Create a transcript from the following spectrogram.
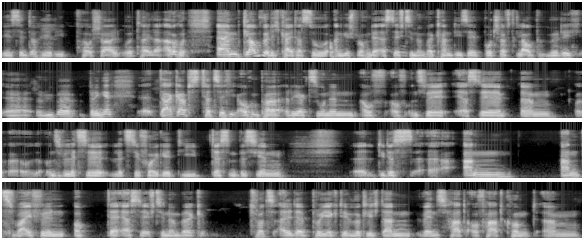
wir sind doch hier die Pauschalurteiler. Aber gut. Ähm, Glaubwürdigkeit hast du angesprochen. Der erste FC Nürnberg kann diese Botschaft glaubwürdig äh, rüberbringen. Äh, da gab es tatsächlich auch ein paar Reaktionen auf, auf unsere erste, ähm, äh, unsere letzte, letzte Folge, die das ein bisschen, äh, die das äh, an, anzweifeln, ob der erste FC Nürnberg trotz all der Projekte wirklich dann, wenn es hart auf hart kommt, ähm,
